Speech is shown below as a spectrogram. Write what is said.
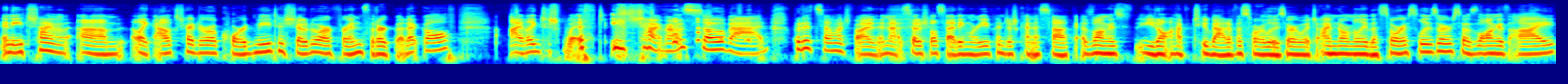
And each time, um, like Alex tried to record me to show to our friends that are good at golf. I like just whiffed each time. I was so bad, but it's so much fun in that social setting where you can just kind of suck as long as you don't have too bad of a sore loser, which I'm normally the sorest loser. So as long as I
